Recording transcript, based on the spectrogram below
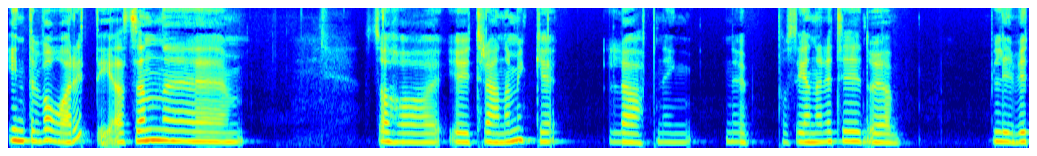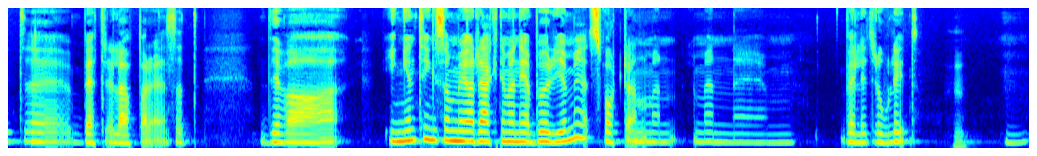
inte varit det. Sen eh, så har jag ju tränat mycket löpning nu på senare tid och jag har blivit eh, bättre löpare. Så att det var ingenting som jag räknade med när jag började med sporten men, men eh, väldigt roligt. Mm. Mm.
